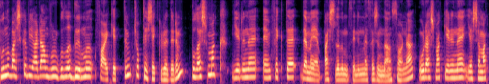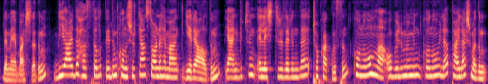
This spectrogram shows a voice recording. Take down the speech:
bunu başka bir yerden vurguladığımı fark ettim. Çok teşekkür ederim. Bulaşmak yerine enfekte demeye başladım senin mesajından sonra. Uğraşmak yerine yaşamak demeye başladım. Bir yerde hastalık dedim konuşurken sonra hemen geri aldım. Yani bütün eleştirilerinde çok haklısın. Konuğumla o bölümümün konuğuyla paylaşmadım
